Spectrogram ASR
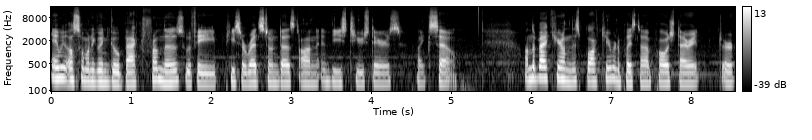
And we also want to go and go back from those with a piece of redstone dust on these two stairs, like so. On the back here on this block here, we're going to place down a polished diorite, or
